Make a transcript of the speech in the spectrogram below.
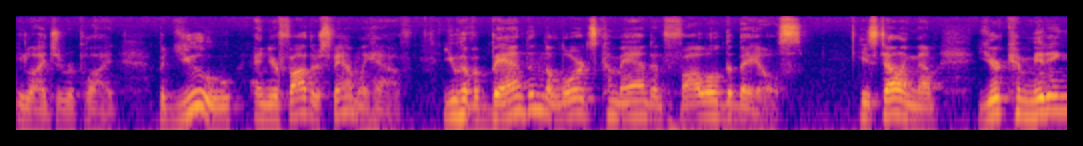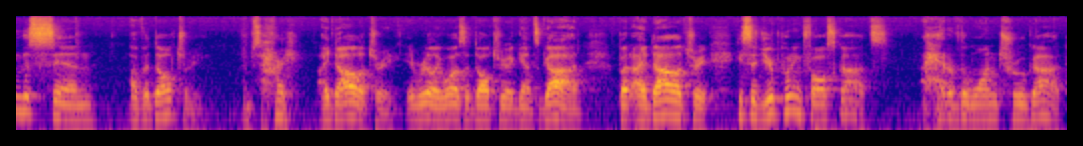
Elijah replied, But you and your father's family have. You have abandoned the Lord's command and followed the Baals. He's telling them, You're committing the sin of adultery. I'm sorry, idolatry. It really was adultery against God, but idolatry. He said, You're putting false gods ahead of the one true God.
